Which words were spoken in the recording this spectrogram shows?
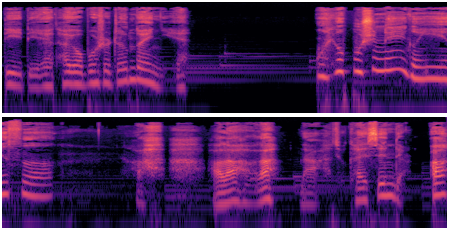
弟弟他又不是针对你，我又不是那个意思。啊，好了好了，那就开心点啊！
